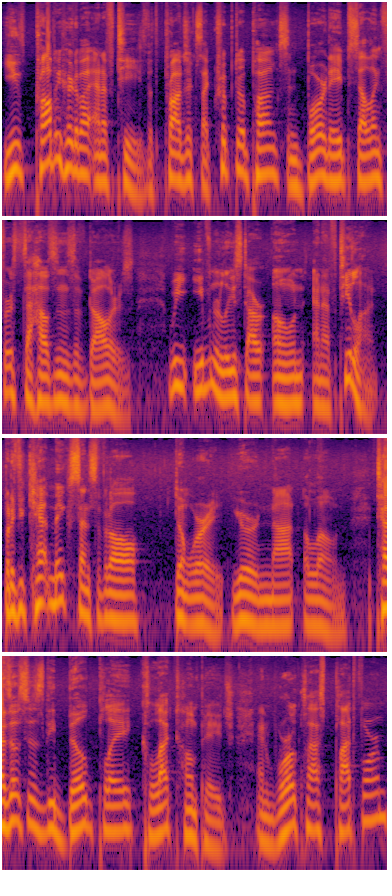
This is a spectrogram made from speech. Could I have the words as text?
You've probably heard about NFTs with projects like CryptoPunks and Bored Ape selling for thousands of dollars. We even released our own NFT line. But if you can't make sense of it all, don't worry, you're not alone. Tezos is the build, play, collect homepage and world class platform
